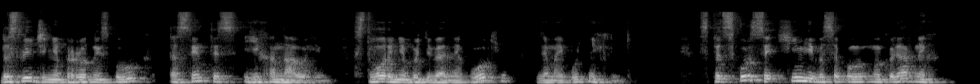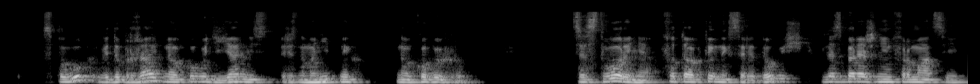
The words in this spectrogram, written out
дослідження природних сполук та синтез їх аналогів, створення будівельних блоків для майбутніх ліків. Спецкурси хімії високомолекулярних сполук відображають наукову діяльність різноманітних наукових груп. Це створення фотоактивних середовищ для збереження інформації,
